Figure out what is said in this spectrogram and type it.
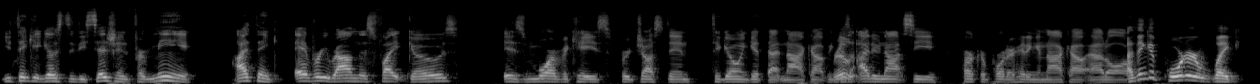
you think it goes to decision. For me, I think every round this fight goes is more of a case for Justin to go and get that knockout because Really? I do not see Parker Porter hitting a knockout at all. I think if Porter like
